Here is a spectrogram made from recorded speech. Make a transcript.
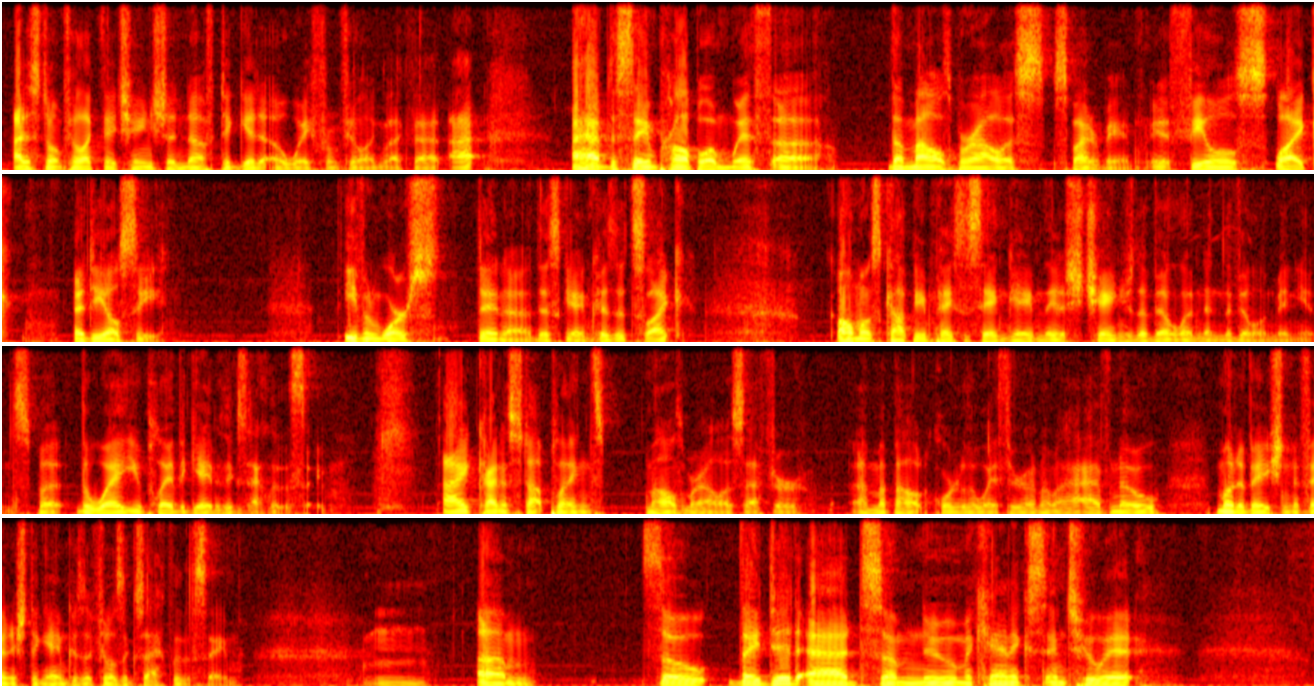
I just don't feel like they changed enough to get it away from feeling like that. I I have the same problem with uh, the Miles Morales Spider-Man. It feels like a DLC, even worse than uh, this game because it's like almost copy and paste the same game. They just change the villain and the villain minions, but the way you play the game is exactly the same. I kind of stopped playing Miles Morales after I'm about a quarter of the way through, and I'm, I have no motivation to finish the game because it feels exactly the same. Um, so they did add some new mechanics into it,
